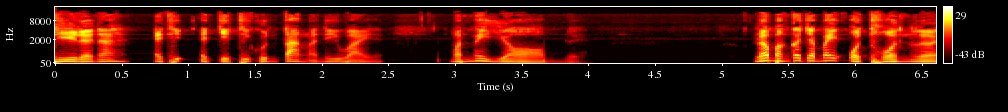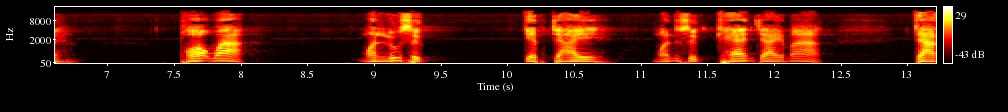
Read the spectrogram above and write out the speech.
ทีเลยนะไอ้ที่ไอ้จิตที่คุณตั้งอันนี้ไว้ มันไม่ยอมเลย แล้วมันก็จะไม่อดทนเลย เพราะว่ามันรู้สึกเจ็บใจ มันรู้สึกแค้นใจมาก จาก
